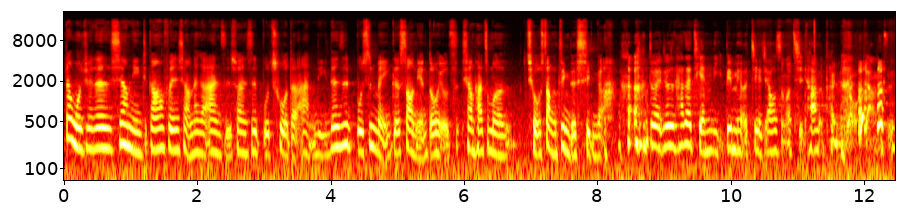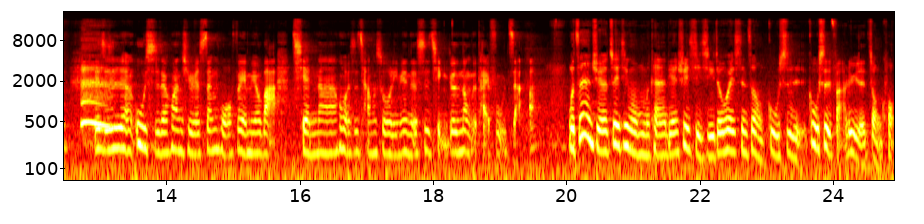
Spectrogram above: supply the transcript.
但我觉得像你刚刚分享那个案子，算是不错的案例。但是不是每一个少年都有像他这么求上进的心啊？对，就是他在田里并没有结交什么其他的朋友这样子，也只是很务实的换取了生活费，没有把钱呐或者是场所里面的事情就是弄得太复杂。我真的觉得最近我们可能连续几集都会是这种故事、故事法律的状况，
